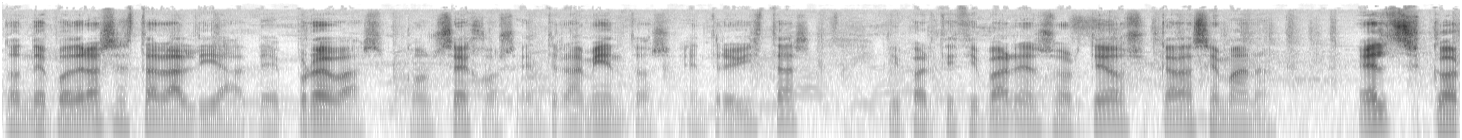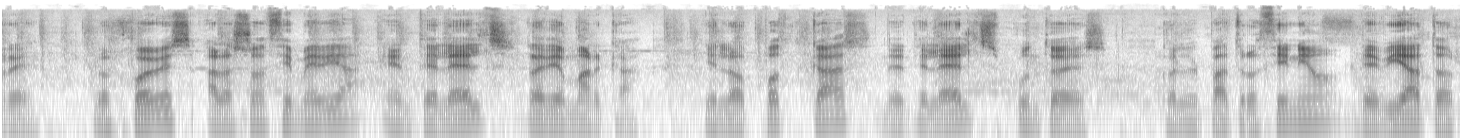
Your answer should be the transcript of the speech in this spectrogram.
donde podrás estar al día de pruebas, consejos, entrenamientos, entrevistas y participar en sorteos cada semana. Elch Corre, los jueves a las once y media en Teleelch Radio Marca y en los podcasts de teleelch.es, con el patrocinio de Viator.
